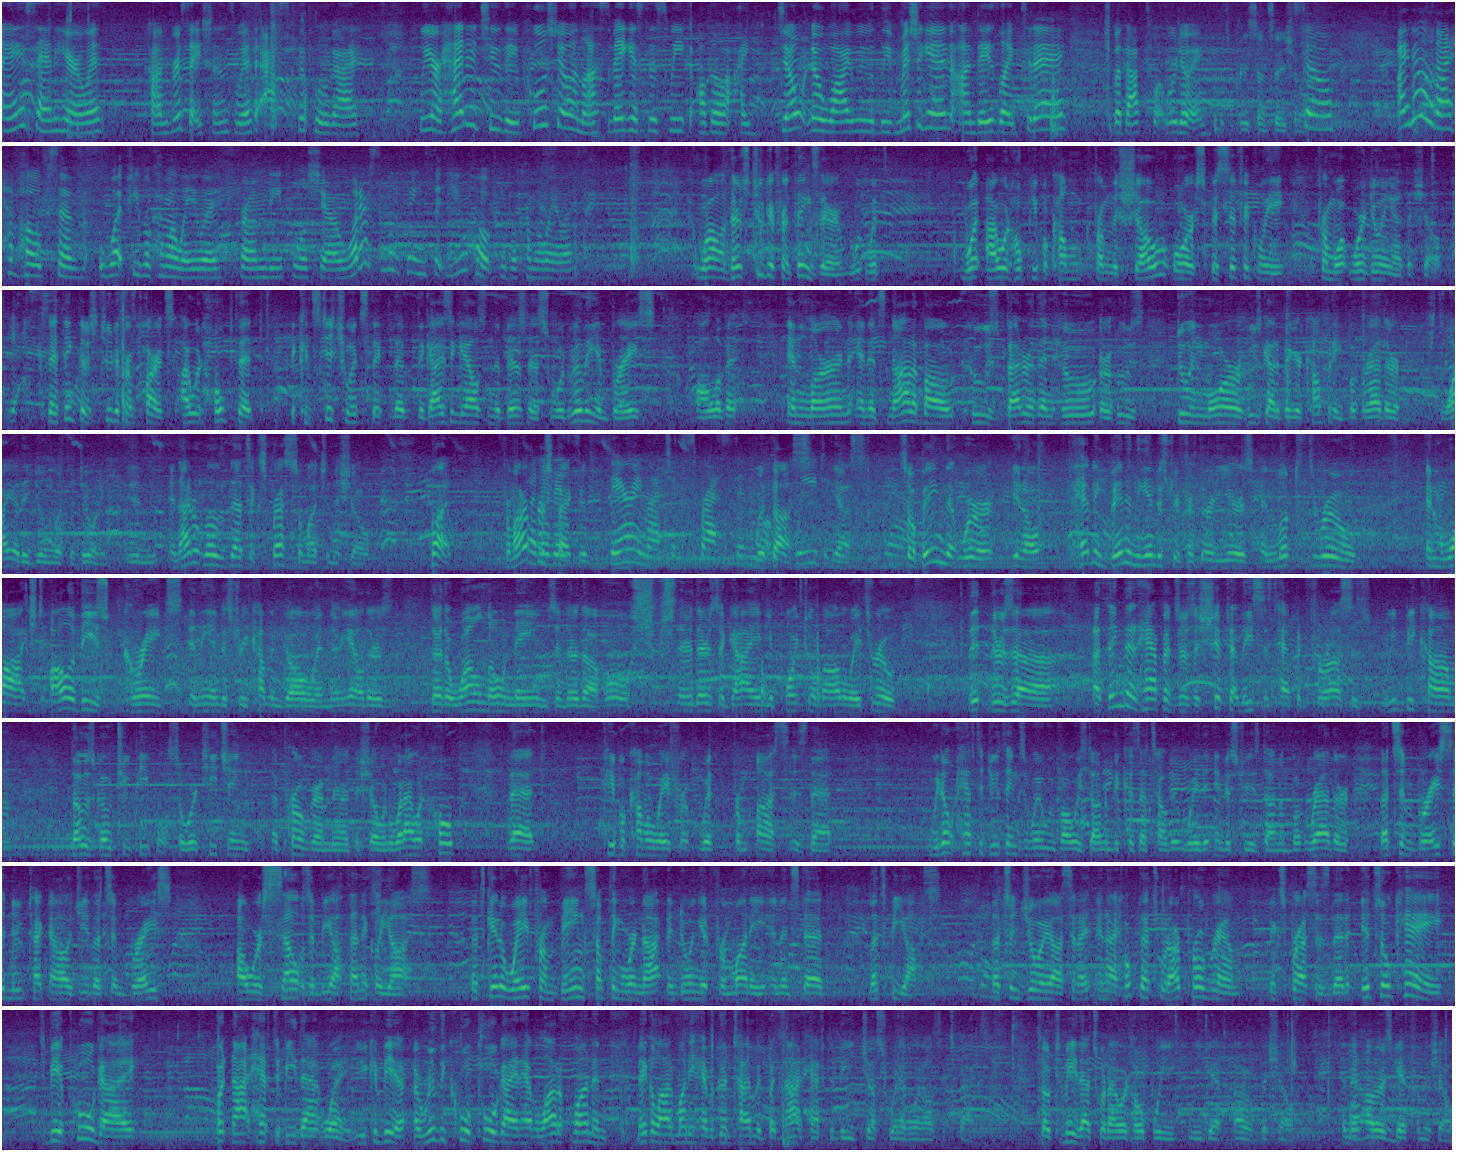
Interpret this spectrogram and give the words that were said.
Hi, Sandy here with Conversations with Ask the Pool Guy. We are headed to the pool show in Las Vegas this week, although I don't know why we would leave Michigan on days like today, but that's what we're doing. It's pretty sensational. So, I know that I have hopes of what people come away with from the pool show. What are some of the things that you hope people come away with? well, there's two different things there. With what I would hope people come from the show, or specifically from what we're doing at the show. Yes. Because I think there's two different parts. I would hope that the constituents, the, the, the guys and gals in the business, would really embrace all of it and learn. And it's not about who's better than who or who's doing more or who's got a bigger company, but rather why are they doing what they're doing. And and I don't know that that's expressed so much in the show, but from our But perspective, it is very much expressed in with what us. we do. Yes. Yeah. So being that we're, you know, having been in the industry for 30 years and looked through and watched all of these greats in the industry come and go, and they're, you know, there's they're the well-known names, and they're the oh, sh- sh- there, there's a guy, and you point to him all the way through. There's a a thing that happens. There's a shift, at least, that's happened for us, is we've become those go-to people. So we're teaching a program there at the show, and what I would hope that people come away from, with from us is that we don't have to do things the way we've always done them because that's how the way the industry has done them, but rather let's embrace the new technology, let's embrace ourselves and be authentically us. Let's get away from being something we're not and doing it for money and instead let's be us. Let's enjoy us. And I, and I hope that's what our program expresses that it's okay to be a pool guy but not have to be that way. You can be a, a really cool pool guy and have a lot of fun and make a lot of money, have a good time, but not have to be just what everyone else expects. So to me, that's what I would hope we, we get out of the show, and then others get from the show.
